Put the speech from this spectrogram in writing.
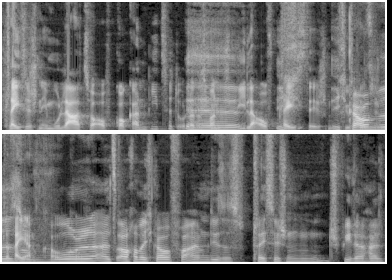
PlayStation-Emulator auf GOG anbietet oder dass man Äh, Spiele auf ich- PlayStation Ich, für glaube PlayStation 3 sowohl als auch, aber ich glaube vor allem dieses PlayStation-Spiele halt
